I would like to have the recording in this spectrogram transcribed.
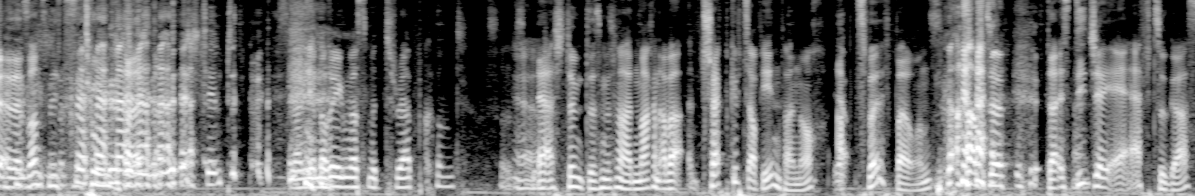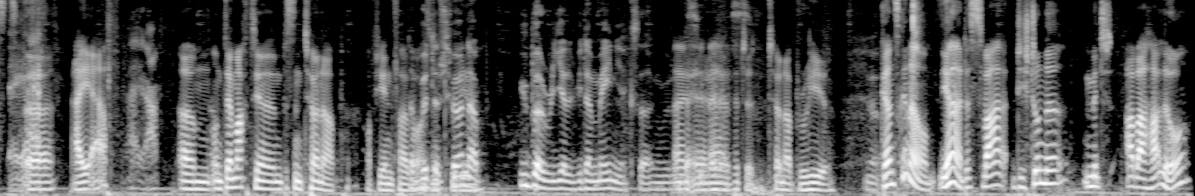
Der, der sonst nichts zu tun hat. Stimmt. Solange noch irgendwas mit Trap kommt. Ja. Ja, stimmt, das müssen wir halt machen. Aber Trap gibt's auf jeden Fall noch. Ja. Ab 12 bei uns. Da ist DJ AF zu Gast. Äh, AF. Ähm, und der macht hier ein bisschen Turn-Up. Auf jeden Fall Da bei wird uns der. Turn-Up überreal, wie der Maniac sagen würde. Nice. Äh, äh, bitte, Turn Up Real. Ja. Ganz genau. Ja, das war die Stunde mit Aber Hallo.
